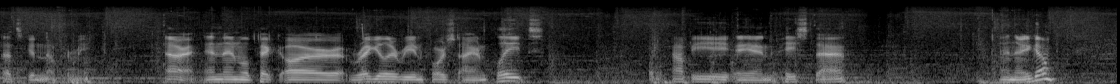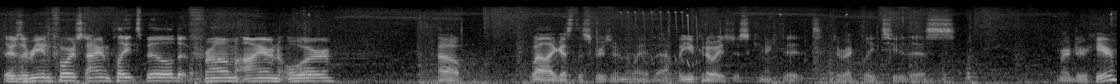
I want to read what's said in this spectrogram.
That's good enough for me. Alright, and then we'll pick our regular reinforced iron plate. Copy and paste that. And there you go. There's a reinforced iron plates build from iron ore. Oh, well, I guess the screws are in the way of that, but you could always just connect it directly to this merger here.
